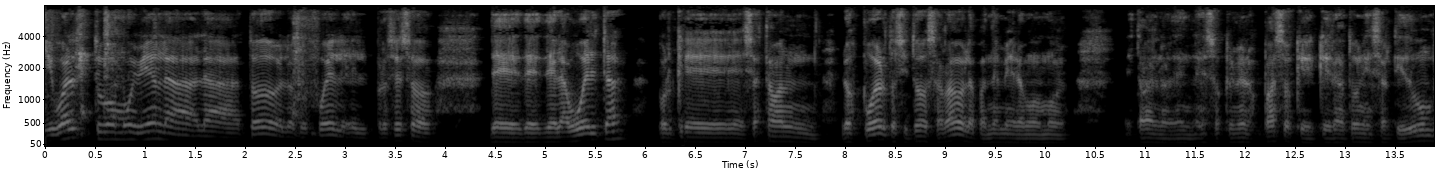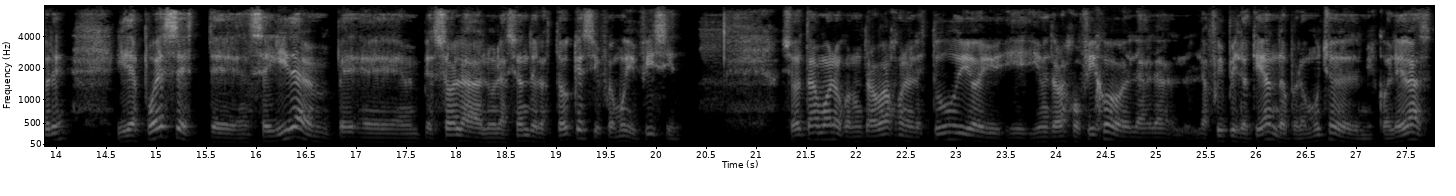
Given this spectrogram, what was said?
Igual estuvo muy bien la, la, todo lo que fue el, proceso de, de la vuelta porque ya estaban los puertos y todo cerrado, la pandemia era muy, estaban en esos primeros pasos que, era toda una incertidumbre. Y después, este, enseguida eh, empezó la anulación de los toques y fue muy difícil. Yo estaba, bueno, con un trabajo en el estudio y, un trabajo fijo, la, fui piloteando, pero muchos de mis colegas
